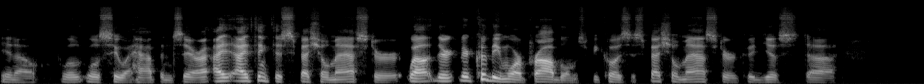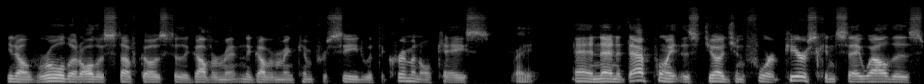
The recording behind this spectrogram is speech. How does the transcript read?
you know we'll we'll see what happens there. I, I think this special master. Well, there there could be more problems because the special master could just uh, you know rule that all this stuff goes to the government and the government can proceed with the criminal case. Right. and then at that point this judge in fort pierce can say well this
